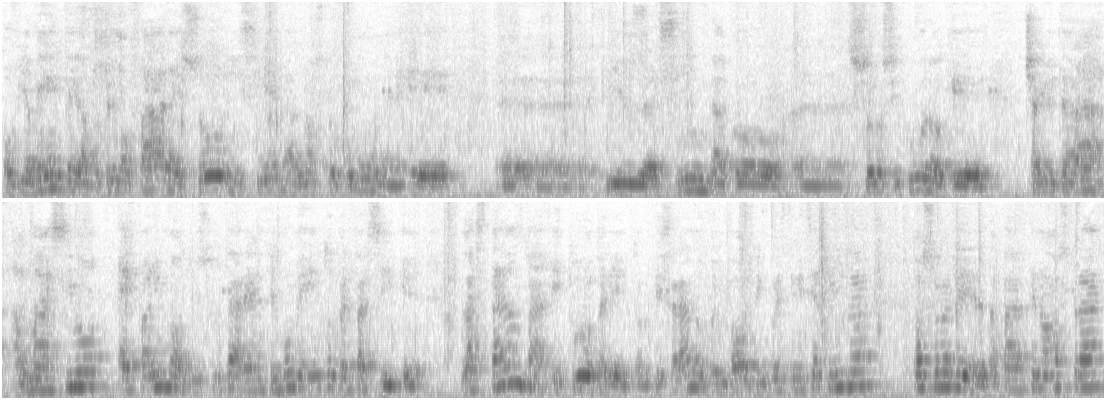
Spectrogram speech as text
ovviamente la potremo fare solo insieme al nostro comune e eh, il sindaco eh, sono sicuro che ci aiuterà al massimo è fare in modo di sfruttare anche il momento per far sì che la stampa e i tour operator che saranno coinvolti in questa iniziativa possano avere da parte nostra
